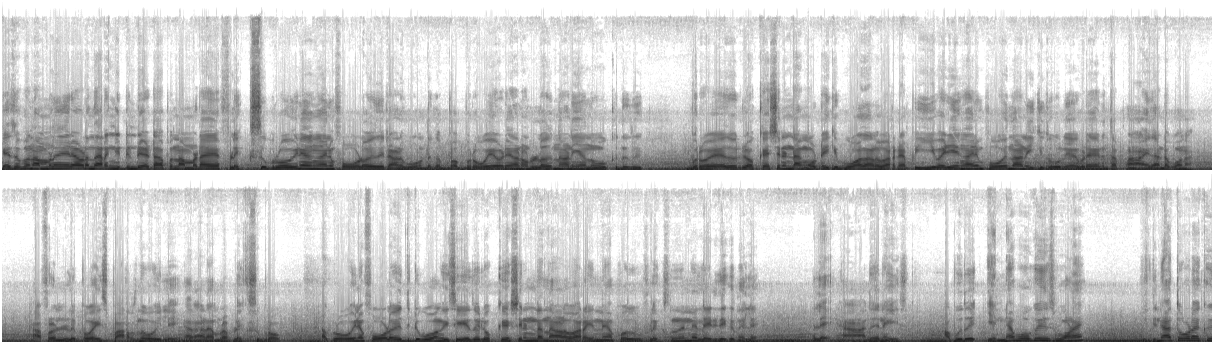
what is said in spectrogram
കേസ് അപ്പോൾ നമ്മൾ നേരെ അവിടെ നിന്ന് ഇറങ്ങിയിട്ടുണ്ട് കേട്ടോ. അപ്പോൾ നമ്മുടെ ഫ്ലെക്സ് ബ്രോയിനെ എങ്ങാനും ഫോളോ ചെയ്തിട്ടാണ് പോകേണ്ടത്. അപ്പോൾ ബ്രോ എവിടെയാണ് ഉള്ളതെന്നാണ് ഞാൻ നോക്കുന്നത്. ബ്രോ ഏതൊരു ലൊക്കേഷൻ ഉണ്ട് അങ്ങോട്ടേക്ക് പോകാമെന്നാണ് പറഞ്ഞത്. അപ്പോൾ ഈ വഴി എങ്ങാനും പോയെന്നാണ് എനിക്ക് തോന്നിയത്. എവിടെയാണ് തപ്പ ആ പോകുന്നത് ആ ഫ്രണ്ടിൽ ഇപ്പോൾ കൈസ് പറന്നു പോയില്ലേ? അതാണ് നമ്മുടെ ഫ്ലെക്സ് ബ്രോ. ആ ബ്രോയിനെ ഫോളോ ചെയ്തിട്ട് പോകാൻ കൈസ് ഏതൊരു ലൊക്കേഷൻ ഉണ്ടെന്നാണ് പറയുന്നത്. അപ്പോൾ ഫ്ലെക്സ് തന്നെയല്ലേ എഴുതിയിരിക്കുന്നല്ലേ അല്ലേ? ആ അത് തന്നെ. കേസ് അപ്പോൾ ഇത് എന്നാ പോക കേസ് പോണേ ഇതിനകത്തൂടെ ഒക്കെ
